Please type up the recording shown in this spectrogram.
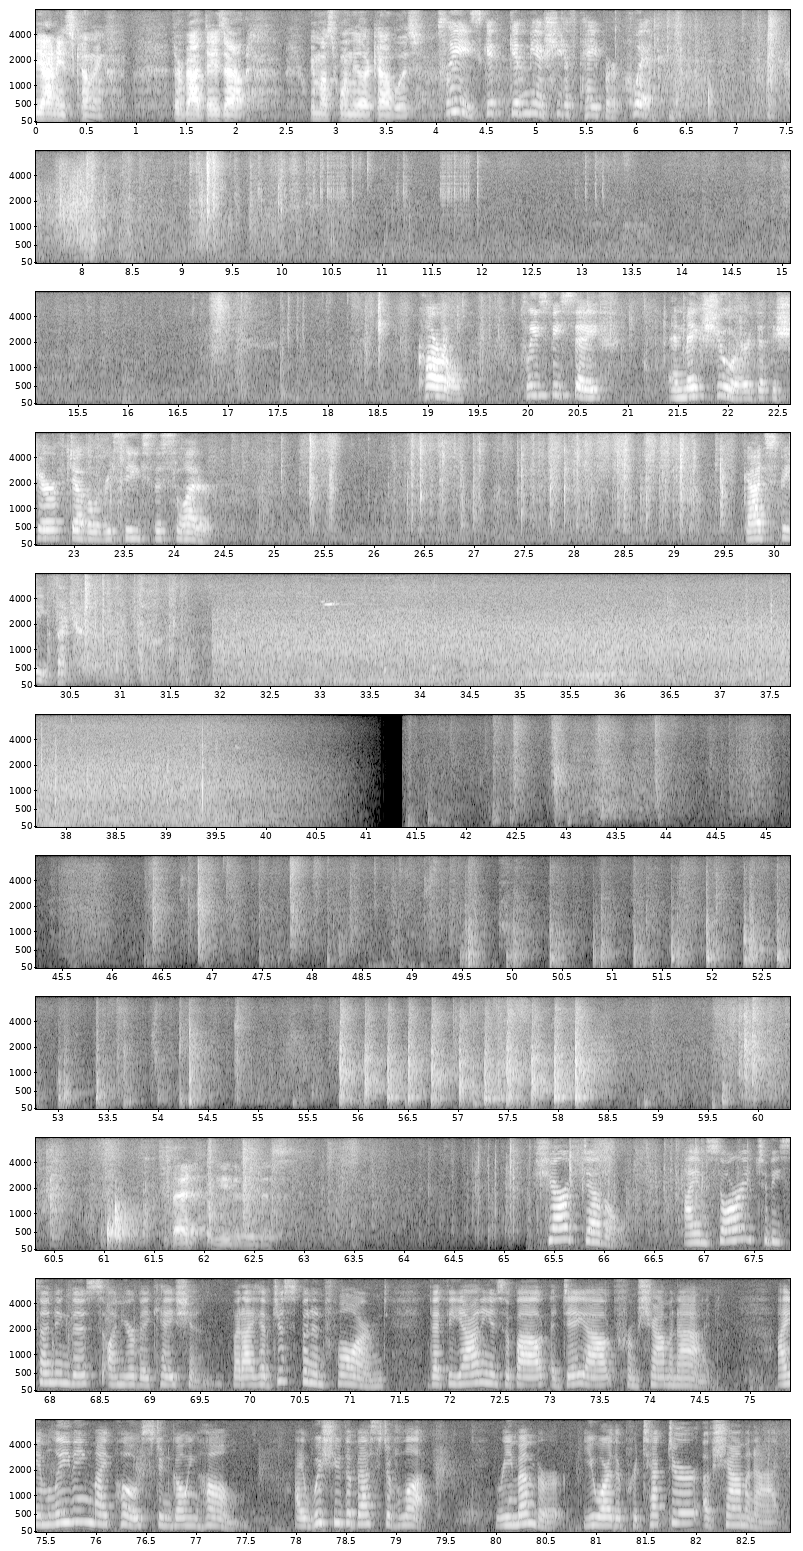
Vianney's coming. They're about days out. We must warn the other cowboys. Please, give me a sheet of paper, quick. Carl, please be safe and make sure that the Sheriff Devil receives this letter. Godspeed. Thank you. Fed, you need to read this. Sheriff Devil, I am sorry to be sending this on your vacation, but I have just been informed that Vianney is about a day out from Chaminade. I am leaving my post and going home. I wish you the best of luck. Remember, you are the protector of Chaminade.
